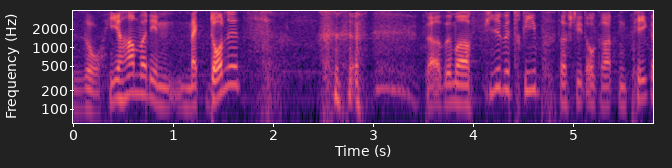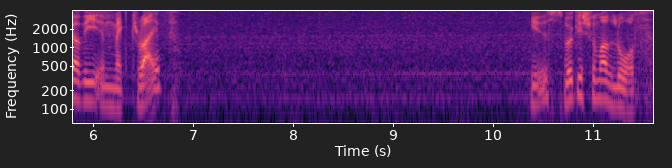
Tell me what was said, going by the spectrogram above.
So, hier haben wir den McDonalds. da ist immer viel Betrieb. Da steht auch gerade ein PKW im McDrive. Hier ist wirklich schon was los.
